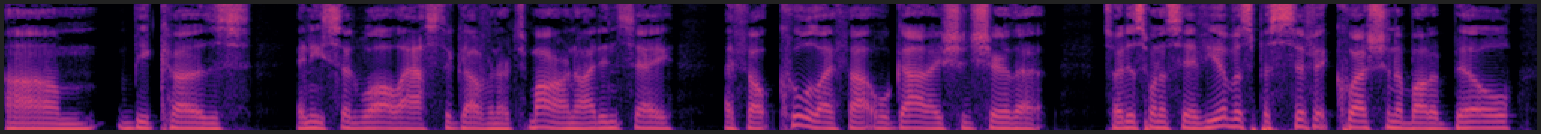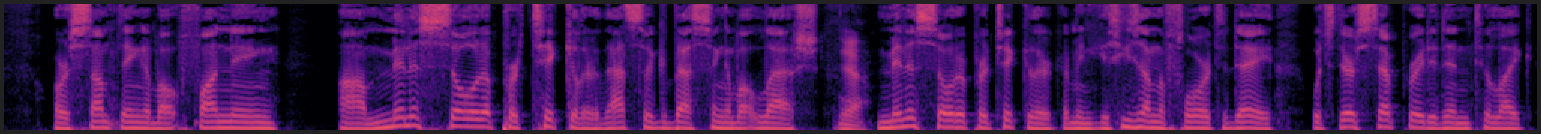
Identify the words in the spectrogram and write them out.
um, because and he said, "Well, I'll ask the governor tomorrow." No, I didn't say I felt cool. I thought, "Well, God, I should share that." So I just want to say, if you have a specific question about a bill or something about funding, um, Minnesota particular, that's the best thing about Lesch. Yeah. Minnesota particular. I mean, because he's on the floor today, which they're separated into like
